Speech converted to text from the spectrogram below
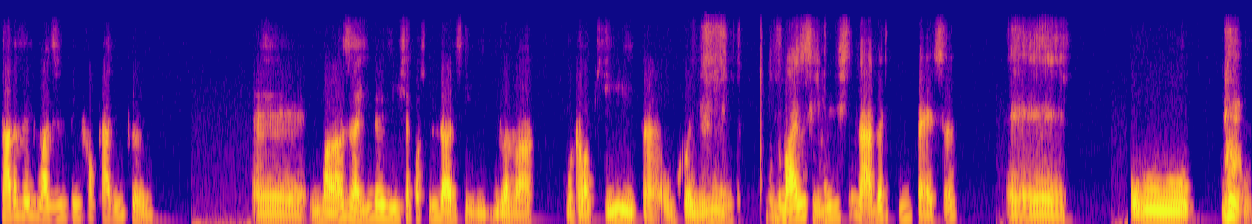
cada vez mais a gente tem focado em cães. É, mas ainda existe a possibilidade sim, de, de levar uma calopsita, um coelhinho, mas assim, não existe nada que impeça é, o,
